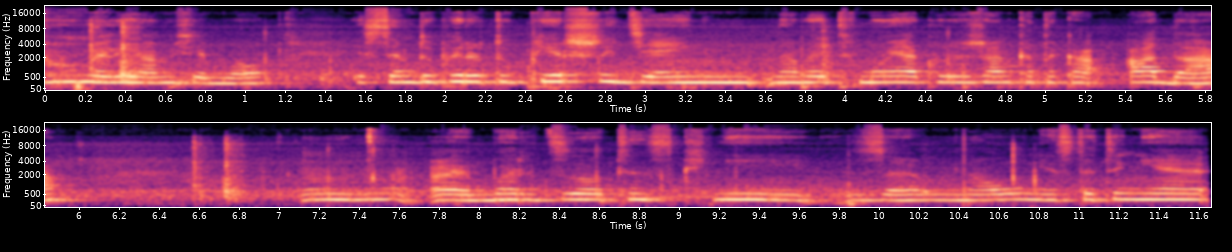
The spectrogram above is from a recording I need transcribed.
Pomyliłam się, bo jestem dopiero tu pierwszy dzień. Nawet moja koleżanka, taka Ada, Mm, ale bardzo tęskni ze mną. Niestety nie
